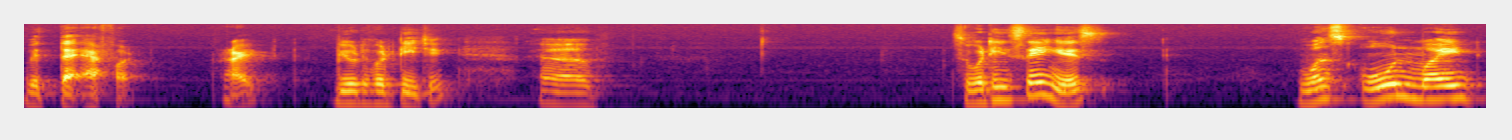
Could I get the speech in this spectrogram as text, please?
with the effort, right? Beautiful teaching. Uh, so what he's saying is one's own mind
